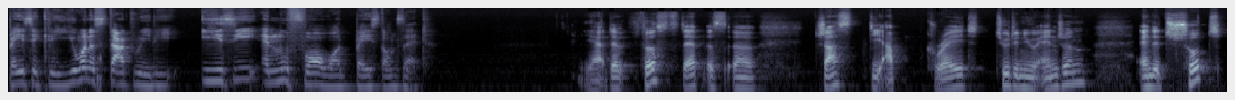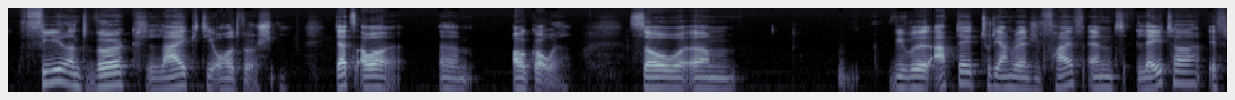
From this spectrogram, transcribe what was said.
Basically, you want to start really easy and move forward based on that. Yeah, the first step is uh, just the upgrade to the new engine, and it should feel and work like the old version. That's our um, our goal. So um, we will update to the Unreal Engine 5 and later, if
